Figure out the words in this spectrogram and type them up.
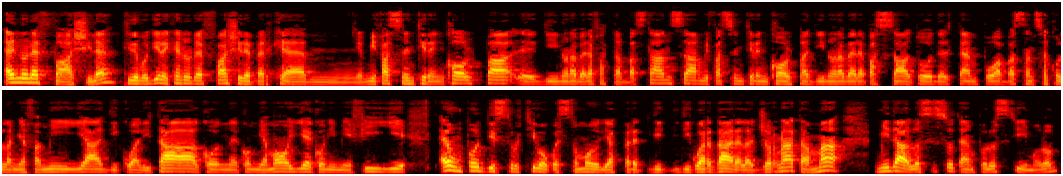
e non è facile, ti devo dire che non è facile perché mh, mi fa sentire in colpa eh, di non avere fatto abbastanza, mi fa sentire in colpa di non avere passato del tempo abbastanza con la mia famiglia, di qualità, con, con mia moglie, con i miei figli. È un po' distruttivo questo modo di, appre- di, di guardare la giornata, ma mi dà allo stesso tempo lo stimolo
